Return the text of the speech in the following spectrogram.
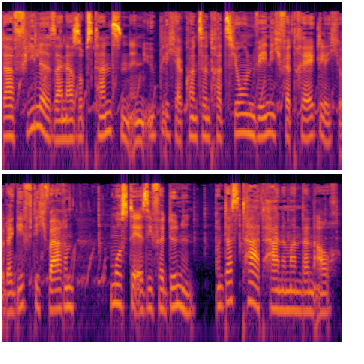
Da viele seiner Substanzen in üblicher Konzentration wenig verträglich oder giftig waren, musste er sie verdünnen, und das tat Hahnemann dann auch.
